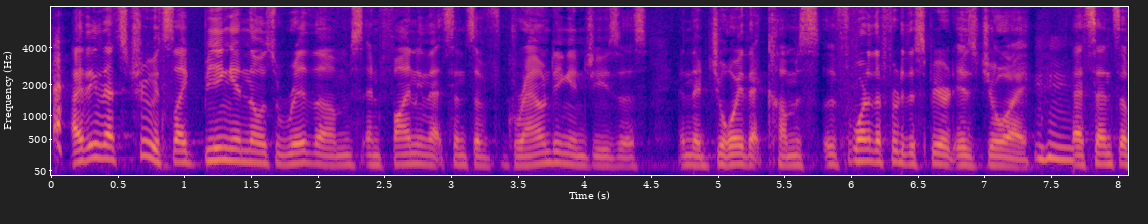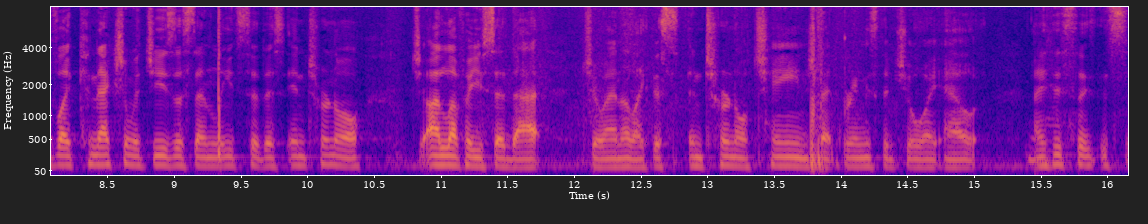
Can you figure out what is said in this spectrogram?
I think that's true. It's like being in those rhythms and finding that sense of grounding in Jesus and the joy that comes. One of the fruit of the spirit is joy. Mm-hmm. That sense of like connection with Jesus then leads to this internal. I love how you said that. Joanna, like this internal change that brings the joy out. I just think it's,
